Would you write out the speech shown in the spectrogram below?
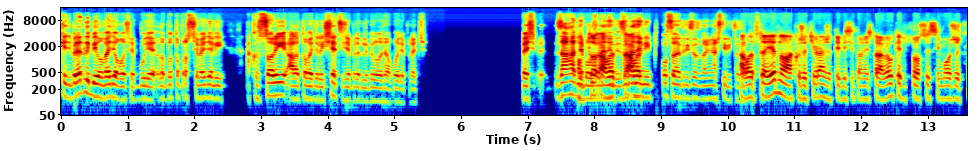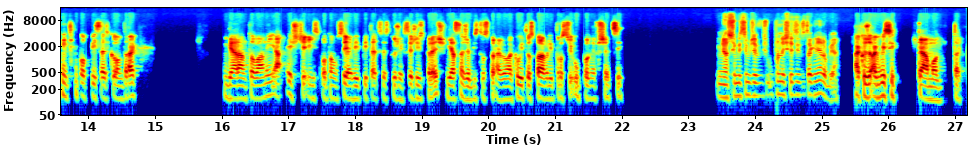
keď Bradley Bill vedel, že bude, lebo to proste vedeli, ako sorry, ale to vedeli všetci, že Bradley Bill bude preč. Vieš, záhadne no to, bol zranený, ale, zranený ale, posledné 3 sezóny na 40 zápasov. Ale to je jedno, akože ti vrám, že ty by si to nespravil, keď proste si môžeš podpísať kontrakt garantovaný a ešte ísť potom si aj vypýtať cestu, že chceš ísť preč. Jasné, že by si to spravil, ako by to spravili proste úplne všetci. Ja si myslím, že úplne všetci to tak nerobia. Akože ak by si kámo, tak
